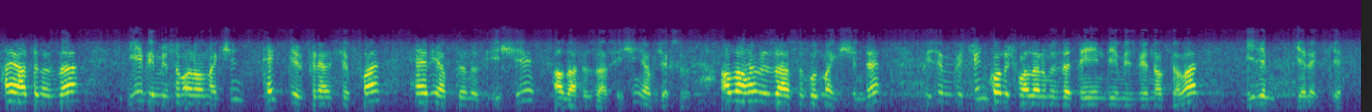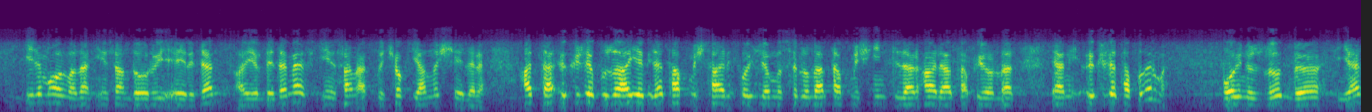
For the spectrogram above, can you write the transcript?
hayatınızda iyi bir Müslüman olmak için tek bir prensip var. Her yaptığınız işi Allah rızası için yapacaksınız. Allah'ın rızası bulmak için de bizim bütün konuşmalarımızda değindiğimiz bir nokta var. İlim gerekli. İlim olmadan insan doğruyu eğriden ayırt edemez. İnsan aklı çok yanlış şeylere. Hatta öküze buzağıya bile tapmış tarih boyunca Mısırlılar tapmış, Hintliler hala tapıyorlar. Yani öküze tapılır mı? Boynuzlu, böğ diyen,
